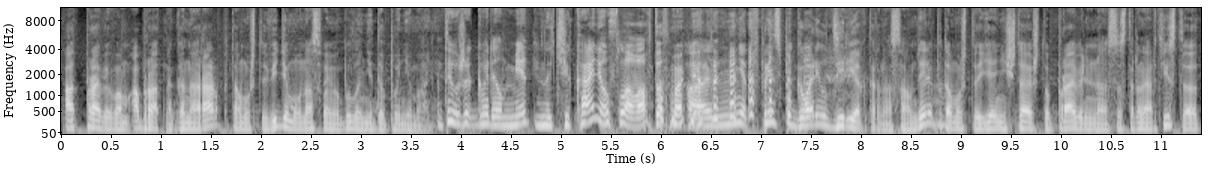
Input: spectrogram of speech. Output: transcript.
отправим вам обратно гонорар, потому что, видимо, у нас с вами было недопонимание. Ты уже говорил медленно, чеканил слова в тот момент. А, нет, в принципе, говорил директор на самом деле, потому что я не считаю, что правильно со стороны артиста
